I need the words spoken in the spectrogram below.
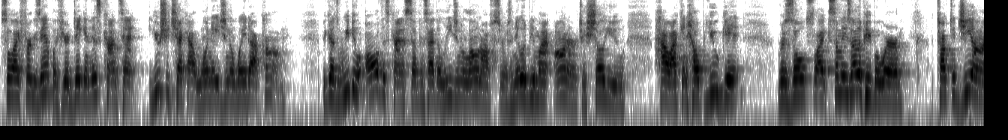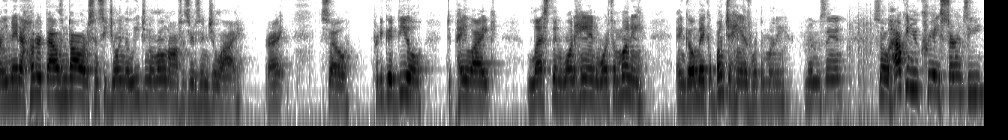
So, like for example, if you're digging this content, you should check out oneagentaway.com because we do all this kind of stuff inside the Legion of Loan Officers, and it would be my honor to show you how I can help you get results like some of these other people where I talked to Gian, he made $100,000 since he joined the Legion of Loan Officers in July, right? So, pretty good deal to pay like less than one hand worth of money and go make a bunch of hands worth of money. You know what I'm saying? So, how can you create certainty?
